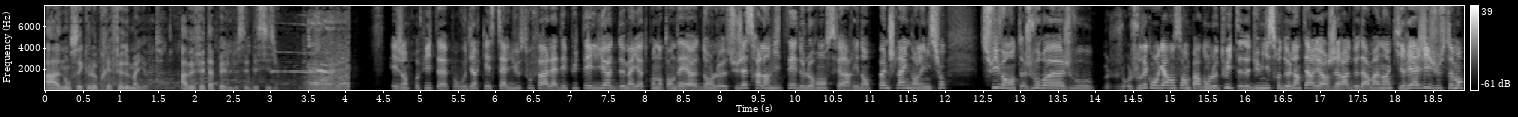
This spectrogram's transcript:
a annoncé que le préfet de Mayotte avait fait appel de cette décision. Et j'en profite pour vous dire qu'Estelle Youssoufa, la députée lyotte de Mayotte qu'on entendait dans le sujet, sera l'invitée de Laurence Ferrari dans Punchline dans l'émission suivante. Je, voudrais qu'on regarde ensemble le tweet du ministre de l'Intérieur, Gérald Darmanin, qui réagit justement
